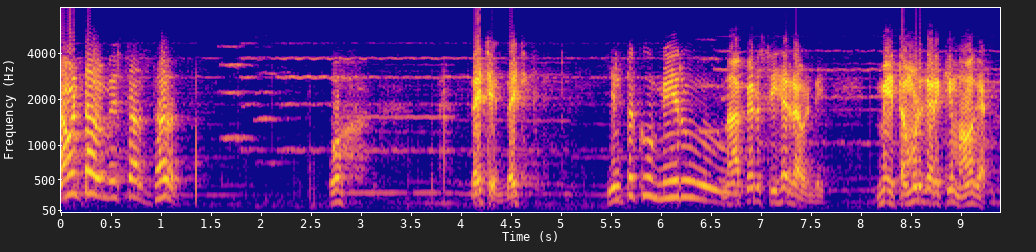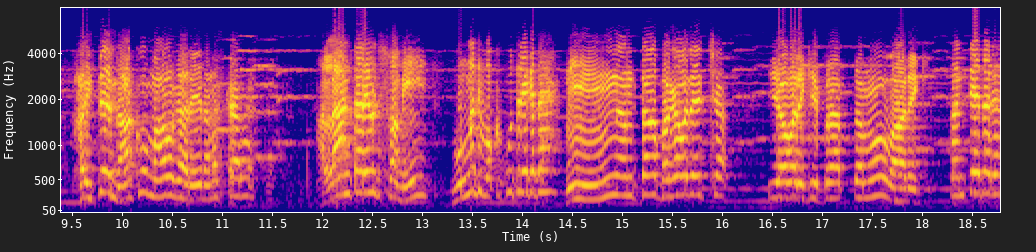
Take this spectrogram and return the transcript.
ఏమంటారు మిస్టర్ ధర్? ఓహ్ దయచేయండి దయచేయండి. ఇంతకు మీరు నా పేరు శ్రీహరిరావు అండి. మీ తమ్ముడు గారికి మామగారు. అయితే నాకు మామగారే నమస్కారం. అలా అంటారేమిటి స్వామి? ఉన్నది ఒక కూతురే కదా? ఉమ్, అంతా భగవదేచ్ఛ. ఎవరికి ప్రాప్తమో వారికి. అంతేదగా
